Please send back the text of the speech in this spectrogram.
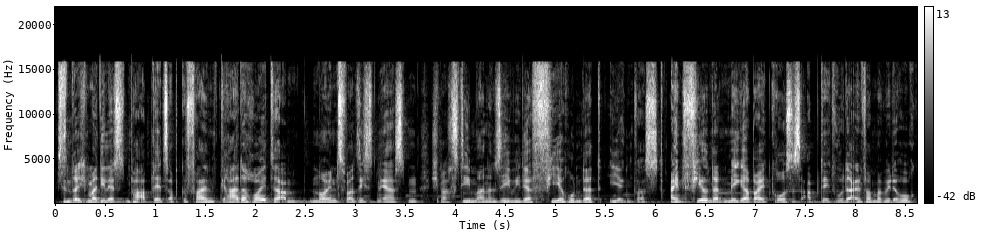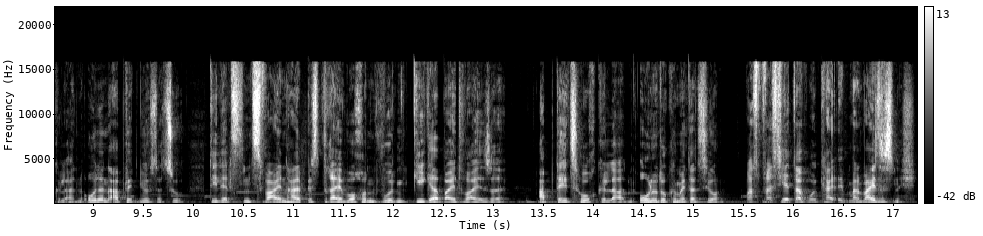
Sind euch mal die letzten paar Updates abgefallen? Gerade heute am 29.01. Ich mache Steam an und sehe wieder 400 irgendwas. Ein 400 Megabyte großes Update wurde einfach mal wieder hochgeladen, ohne eine Update-News dazu. Die letzten zweieinhalb bis drei Wochen wurden gigabyteweise Updates hochgeladen, ohne Dokumentation. Was passiert da wohl? Man weiß es nicht.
